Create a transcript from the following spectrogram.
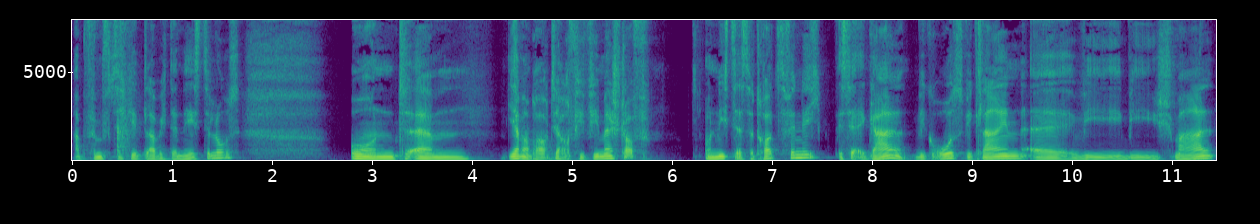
Ab 50 geht, glaube ich, der nächste los. Und ähm, ja, man braucht ja auch viel, viel mehr Stoff. Und nichtsdestotrotz finde ich, ist ja egal, wie groß, wie klein, äh, wie, wie schmal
